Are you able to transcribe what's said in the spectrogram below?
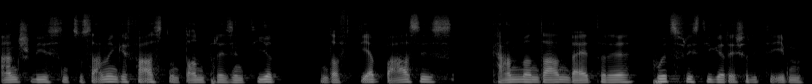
anschließend zusammengefasst und dann präsentiert und auf der Basis kann man dann weitere kurzfristigere Schritte eben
